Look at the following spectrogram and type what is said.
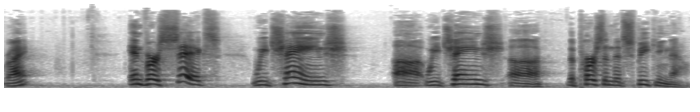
right? In verse 6, we change, uh, we change uh, the person that's speaking now.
